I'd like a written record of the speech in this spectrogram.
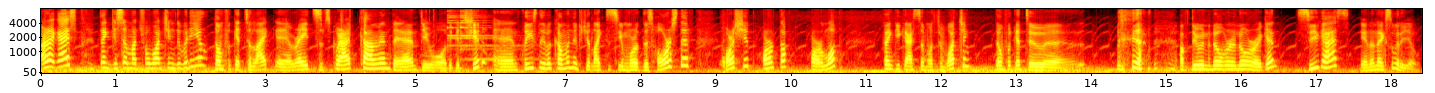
Alright guys, thank you so much for watching the video. Don't forget to like, uh, rate, subscribe, comment, and do all the good shit. And please leave a comment if you'd like to see more of this horror stuff, horror shit, horror stuff, horror love. Thank you guys so much for watching. Don't forget to, uh, I'm doing it over and over again. See you guys in the next video.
